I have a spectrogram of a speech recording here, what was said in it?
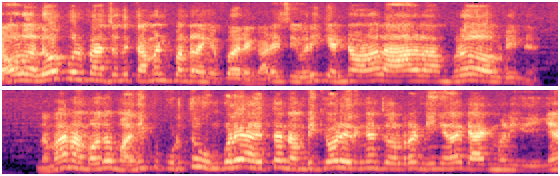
எவ்வளவு லோபல் ஃபேன்ஸ் வந்து கமெண்ட் பண்றாங்க பாரு. கடைசி வரைக்கும் என்ன வேணாலும் ஆகலாம் ப்ரோ அப்படின்னு. இந்த மாதிரி நம்ம வந்து மதிப்பு கொடுத்து உங்களே அடுத்த நம்பிக்கையோட இருங்கன்னு சொல்றேன். நீங்க தான் கேட்க பண்ணிக்கிறீங்க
